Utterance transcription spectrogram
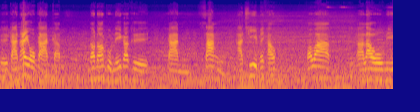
คือการให้โอกาสกับน้องๆกลุ่มนี้ก็คือการสร้างอาชีพให้เขา เพราะว่าเรามี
